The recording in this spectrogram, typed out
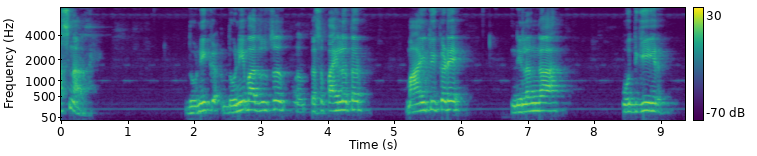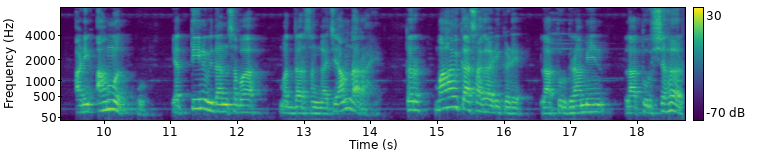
असणार आहे. दोन्ही दोन्ही बाजूचं तसं पाहिलं तर महायुतीकडे निलंगा उदगीर आणि अहमदपूर या तीन विधानसभा मतदारसंघाचे आमदार आहेत तर महाविकास आघाडीकडे लातूर ग्रामीण लातूर शहर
